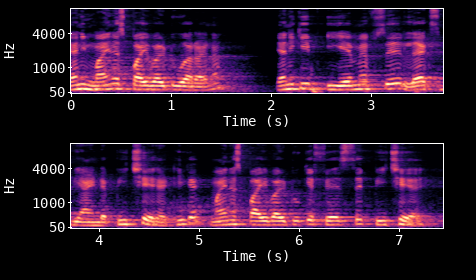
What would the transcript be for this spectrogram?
यानी माइनस पाई बाई टू आ रहा है ना, यानी कि ई एम एफ़ से लैग्स बिहाइंड है, पीछे है, ठीक है? माइनस पाई बाई टू के फ़ेज़ से पीछे है।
